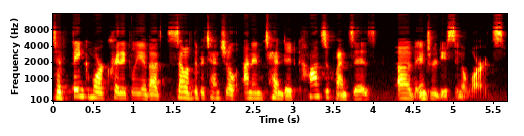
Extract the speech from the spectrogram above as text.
to think more critically about some of the potential unintended consequences of introducing awards.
